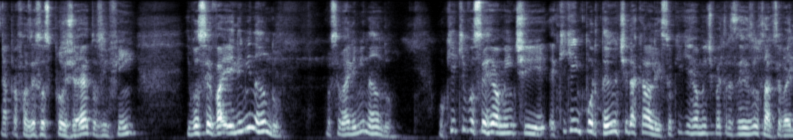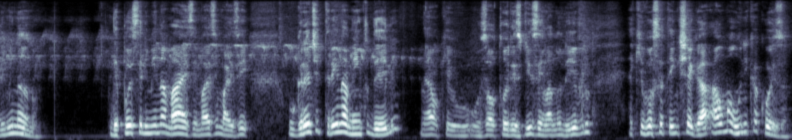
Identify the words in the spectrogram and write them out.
né, para fazer seus projetos, enfim, e você vai eliminando você vai eliminando. O que, que você realmente. O que, que é importante daquela lista? O que, que realmente vai trazer resultado? Você vai eliminando. Depois você elimina mais e mais e mais. E o grande treinamento dele, né, o que os autores dizem lá no livro, é que você tem que chegar a uma única coisa.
